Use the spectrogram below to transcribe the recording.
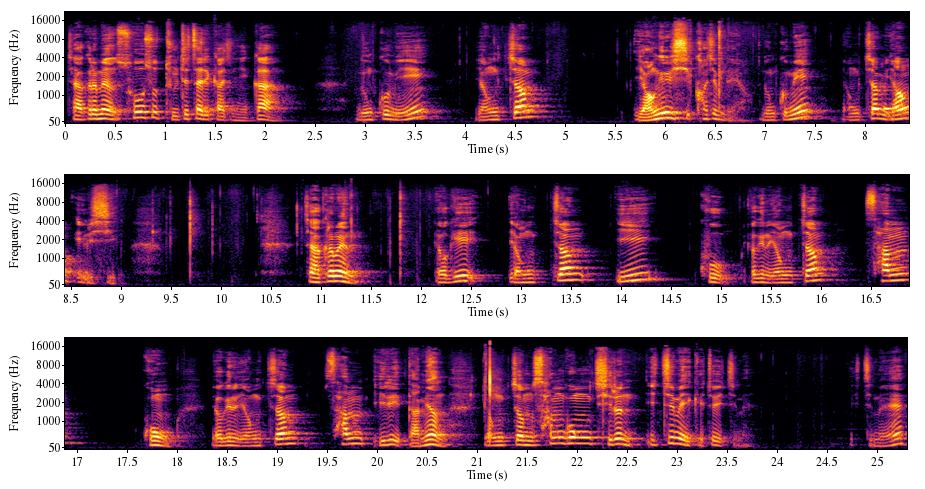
자, 그러면 소수 둘째 자리까지니까 눈금이 0.01씩 커지면 돼요. 눈금이 0.01씩. 자, 그러면 여기 0.29, 여기는 0.30, 여기는 0.31이 있다면 0.307은 이쯤에 있겠죠, 이쯤에. 이쯤에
